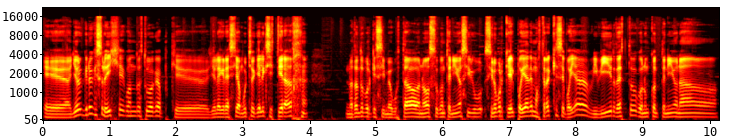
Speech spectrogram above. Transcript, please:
Eh, yo creo que se lo dije cuando estuvo acá, porque yo le agradecía mucho que él existiera. no tanto porque si me gustaba o no su contenido, sino porque él podía demostrar que se podía vivir de esto con un contenido nada.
